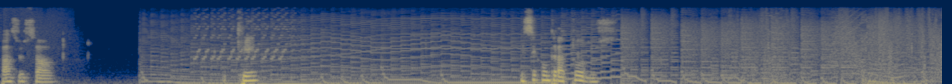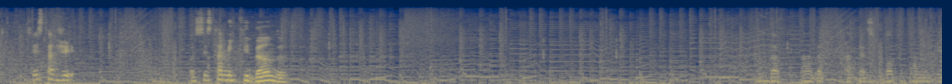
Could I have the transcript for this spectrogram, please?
passe o sal. O quê? Esse é contra todos? Você está de... Você está me quidando? Anda, anda, até essa plataforma aqui.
